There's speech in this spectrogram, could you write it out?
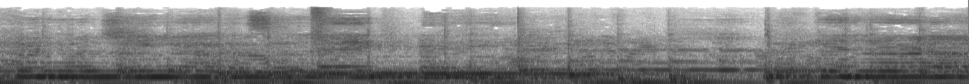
when she yells late night, waking her.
